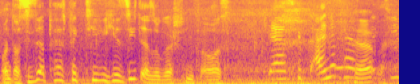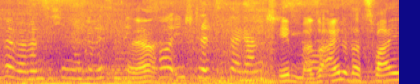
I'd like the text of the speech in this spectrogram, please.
Und aus dieser Perspektive hier sieht er sogar schief aus. Ja, es gibt eine Perspektive, wenn man sich in einem gewissen Winkel Ja. vor ihn stellt, sieht er ganz schief Eben, also ein oder zwei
